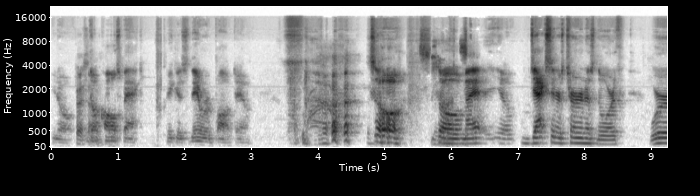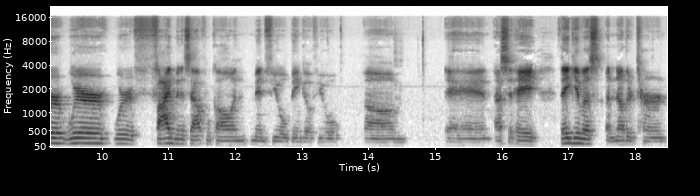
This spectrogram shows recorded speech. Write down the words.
You know, Press don't on. call us back because they were bogged down. So so Nuts. my you know Jack Center's turning us north. We're we're we're five minutes out from calling Min Fuel Bingo Fuel. Um, and I said, hey, they give us another turn.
